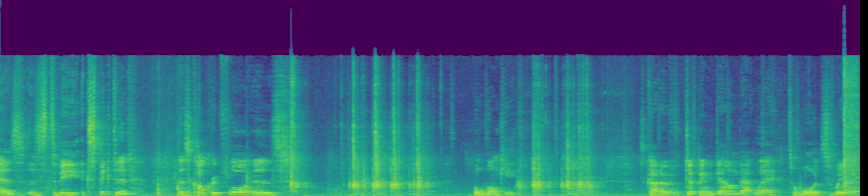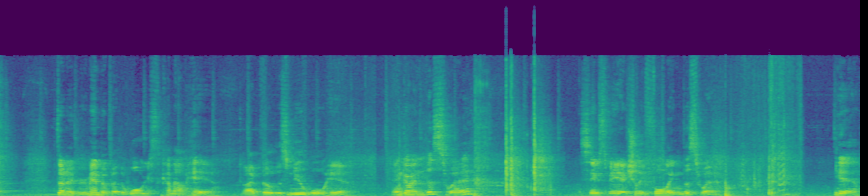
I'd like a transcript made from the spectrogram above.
As is to be expected, this concrete floor is all wonky. It's kind of dipping down that way towards where, I don't know if you remember, but the wall used to come out here. I built this new wall here. And going this way, it seems to be actually falling this way. Yeah,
